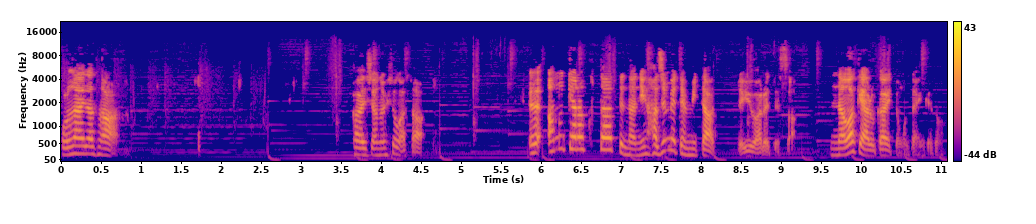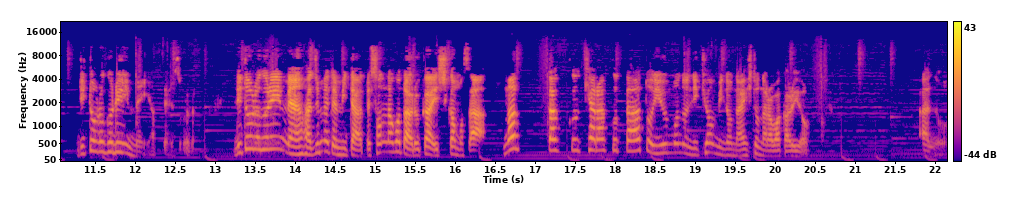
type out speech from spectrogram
この間さ、会社の人がさ、え、あのキャラクターって何？初めて見たって言われてさ、なわけあるかいって思ったんやけど、リトルグリーンメンやってん、それ。リトルグリーンメン初めて見たってそんなことあるかい？しかもさ、全くキャラクターというものに興味のない人ならわかるよ。あの、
